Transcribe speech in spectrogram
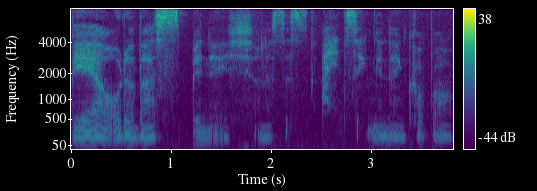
Wer oder was bin ich? Und es ist Einzigen in deinen Körper.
